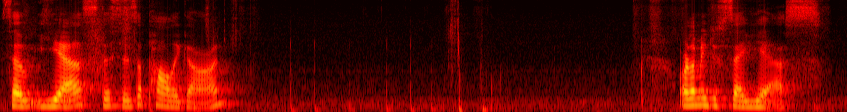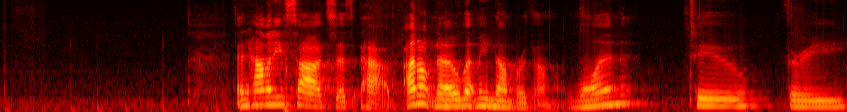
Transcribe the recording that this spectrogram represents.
So yes, this is a polygon. Or let me just say yes. And how many sides does it have? I don't know. Let me number them. One, two, three,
